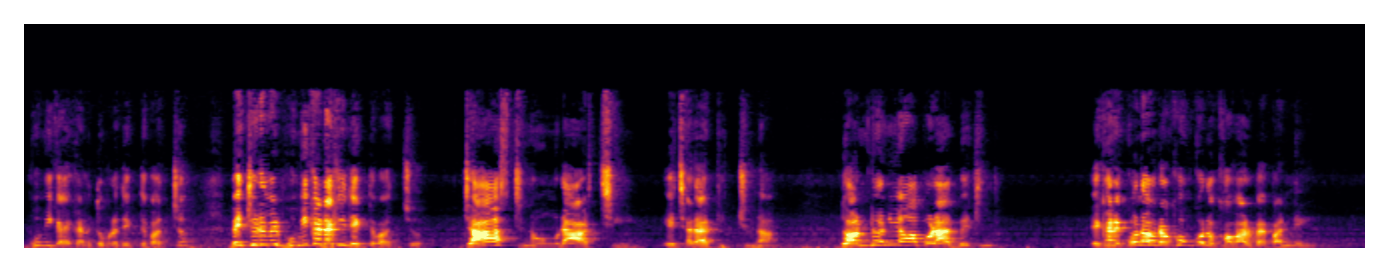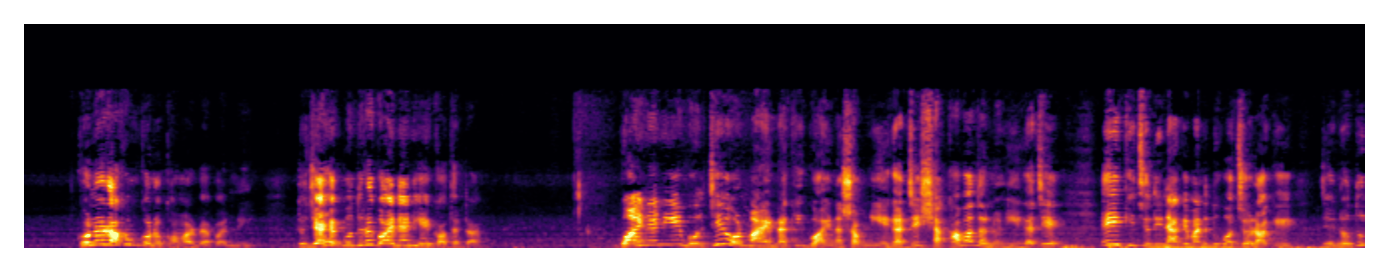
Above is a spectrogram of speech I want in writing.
ভূমিকা এখানে তোমরা দেখতে পাচ্ছ। বেচুরামের ভূমিকাটা কি দেখতে পাচ্ছ? জাস্ট নোংরা আর ছি, এছাড়া আর কিচ্ছু না। দণ্ডনীয় অপরাধ বেচুর। এখানে কোনো রকম কোনো ক্ষমার ব্যাপার নেই। কোনো রকম কোনো ক্ষমার ব্যাপার নেই। তো যাই হোক বন্ধুরা, গয়না নিয়ে কথাটা। গয়না নিয়ে বলছে, ওর মায়ের নাকি গয়না সব নিয়ে গেছে, শাখা বাঁধানো নিয়ে গেছে। এই কিছুদিন আগে মানে দু বছর আগে যে নতুন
